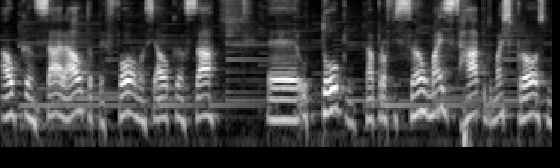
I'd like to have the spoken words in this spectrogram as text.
alcançar alta performance, alcançar é, o topo na profissão mais rápido, mais próximo.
